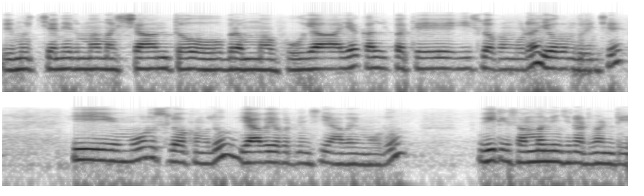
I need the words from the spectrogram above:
విముచ్య నిర్మమశాంతో బ్రహ్మ భూయాయ కల్పతే. ఈ శ్లోకం కూడా యోగం గురించే. ఈ మూడు శ్లోకములు యాభై ఒకటి నుంచి యాభై మూడు. వీటికి సంబంధించినటువంటి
